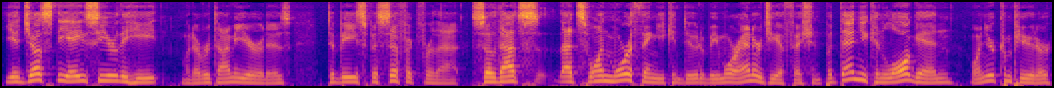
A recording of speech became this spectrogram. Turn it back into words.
you adjust the AC or the heat, whatever time of year it is to be specific for that. So that's that's one more thing you can do to be more energy efficient. But then you can log in on your computer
